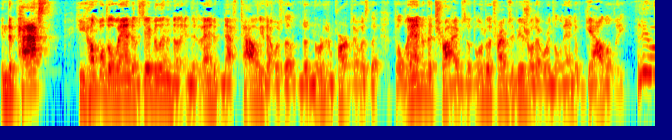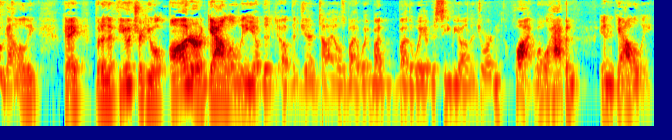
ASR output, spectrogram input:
In the past, he humbled the land of Zebulun and the, and the land of Naphtali. That was the, the, northern part. That was the, the land of the tribes, of the, the tribes of Israel that were in the land of Galilee. Hello, Galilee. Okay, but in the future, he will honor Galilee of the of the Gentiles by by, by the way of the sea beyond the Jordan. Why? What will happen in Galilee?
